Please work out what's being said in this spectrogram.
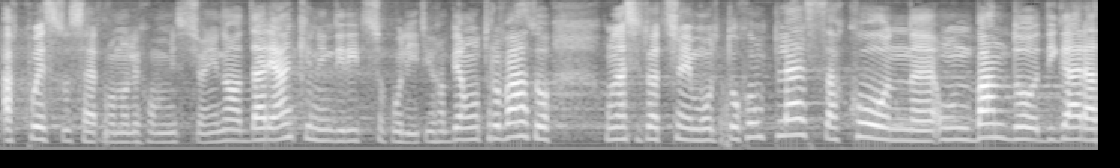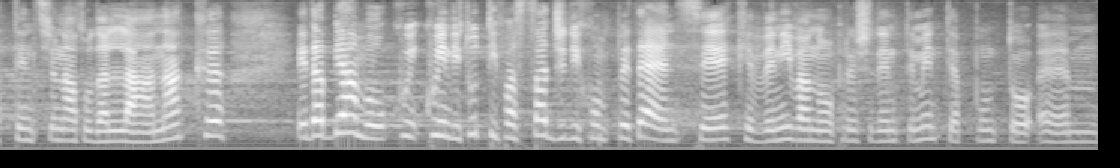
a questo servono le commissioni, no? dare anche un indirizzo politico. Abbiamo trovato una situazione molto complessa con un bando di gara attenzionato dall'ANAC ed abbiamo quindi tutti i passaggi di competenze che venivano precedentemente appunto ehm,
